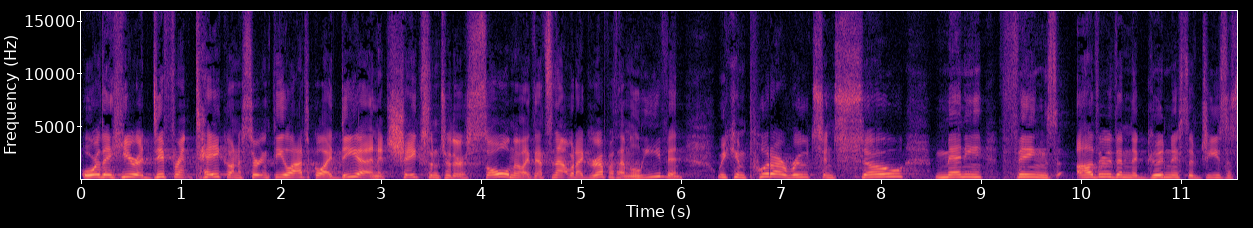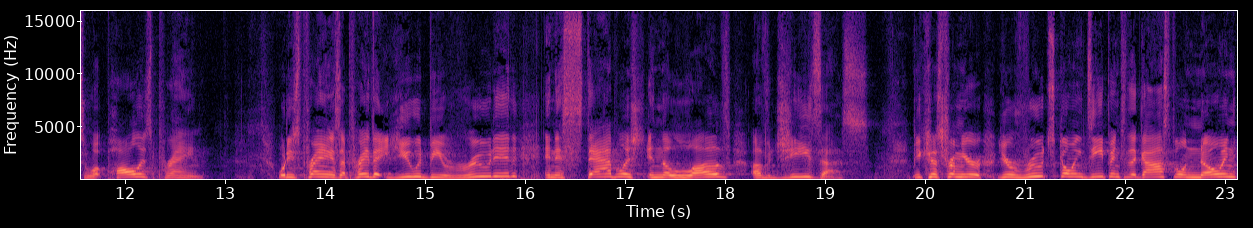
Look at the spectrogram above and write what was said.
Or they hear a different take on a certain theological idea and it shakes them to their soul and they're like, that's not what I grew up with, I'm leaving. We can put our roots in so many things other than the goodness of Jesus. And what Paul is praying, what he's praying is, I pray that you would be rooted and established in the love of Jesus because from your, your roots going deep into the gospel, knowing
